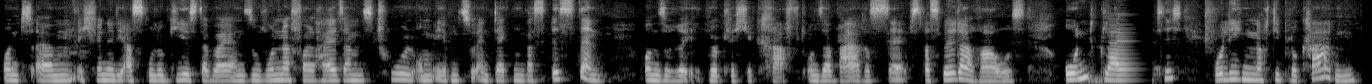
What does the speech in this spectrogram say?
Und ähm, ich finde, die Astrologie ist dabei ein so wundervoll heilsames Tool, um eben zu entdecken, was ist denn unsere wirkliche Kraft, unser wahres Selbst? Was will da raus? Und gleichzeitig, wo liegen noch die Blockaden,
